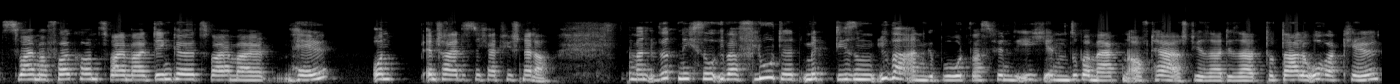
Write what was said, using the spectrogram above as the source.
zweimal Vollkorn, zweimal Dinkel, zweimal hell und entscheidest dich halt viel schneller. Man wird nicht so überflutet mit diesem Überangebot, was finde ich in Supermärkten oft herrscht, dieser, dieser totale Overkill,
